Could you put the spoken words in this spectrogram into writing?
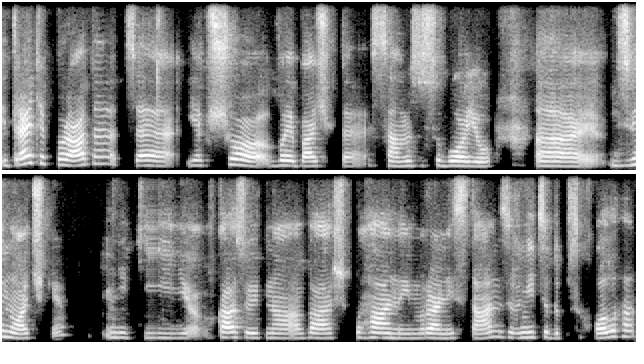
І третя порада це якщо ви бачите саме за собою е, дзвіночки, які вказують на ваш поганий моральний стан, зверніться до психолога,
